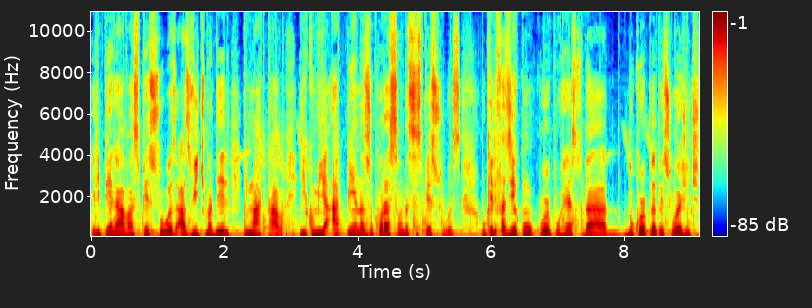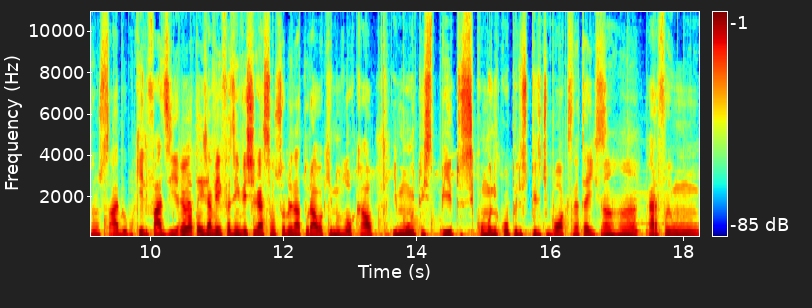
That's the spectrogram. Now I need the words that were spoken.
Ele pegava as pessoas, as vítimas dele, e matava. E comia apenas o coração dessas pessoas. O que ele fazia com o corpo, o resto da, do corpo da pessoa, a gente não sabe o que ele fazia. Eu até já veio fazer investigação sobrenatural aqui no local e muito espírito se comunicou pelo Spirit Box, né, Thaís? Aham. Uhum. Cara, foi um,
